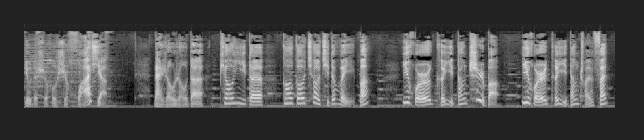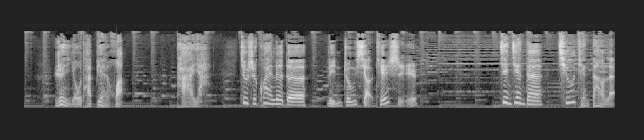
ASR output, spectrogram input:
有的时候是滑翔。那柔柔的、飘逸的、高高翘起的尾巴，一会儿可以当翅膀，一会儿可以当船帆，任由它变化。它呀，就是快乐的林中小天使。渐渐的，秋天到了，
